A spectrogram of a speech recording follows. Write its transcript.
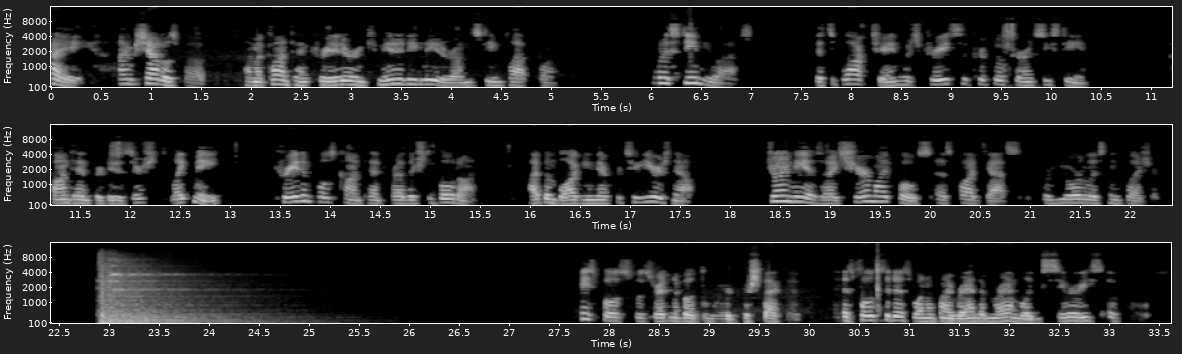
Hi, I'm Shadows Pub. I'm a content creator and community leader on the Steem platform. What is Steem, you ask? It's a blockchain which creates the cryptocurrency Steem. Content producers, like me, create and post content for others to vote on. I've been blogging there for two years now. Join me as I share my posts as podcasts for your listening pleasure. Today's post was written about the word perspective and is posted as one of my random rambling series of posts.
